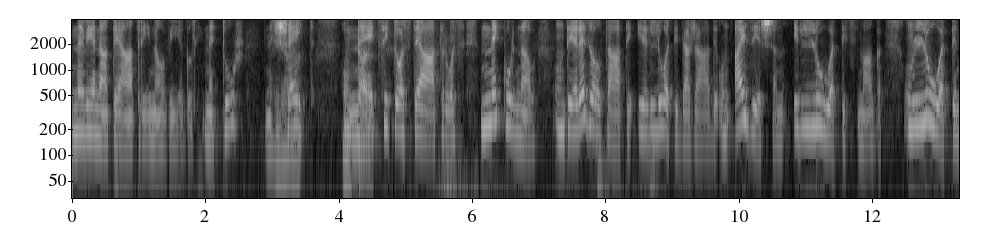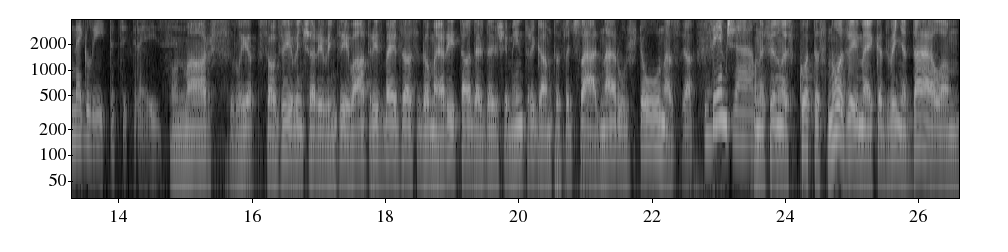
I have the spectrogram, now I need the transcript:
Nevienā teātrī nav viegli. Ne tur, ne Jā. šeit. Un ne tad- citos teātros, nekur nav. Un tie rezultāti ir ļoti dažādi, un aiziešana ir ļoti smaga un ļoti neglīta citreiz. Un Mārcis Liepa savu dzīvi, viņš arī viņa dzīve ātri izbeidzās. Domāju, arī tādēļ, dēļ šīm intrigām, tas taču sēž nerūšu šķūnas. Ja? Diemžēl. Un es iedomājos, ko tas nozīmē, kad viņa dēlam.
